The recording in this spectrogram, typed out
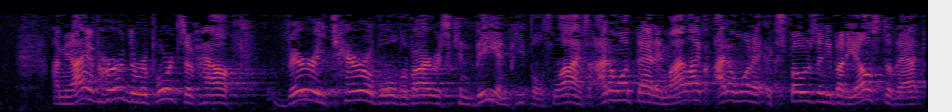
I mean, I have heard the reports of how very terrible the virus can be in people's lives. I don't want that in my life. I don't want to expose anybody else to that.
